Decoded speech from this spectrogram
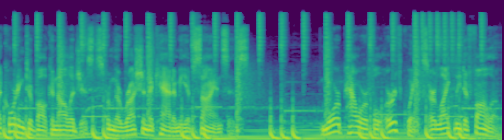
according to volcanologists from the Russian Academy of Sciences. More powerful earthquakes are likely to follow,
